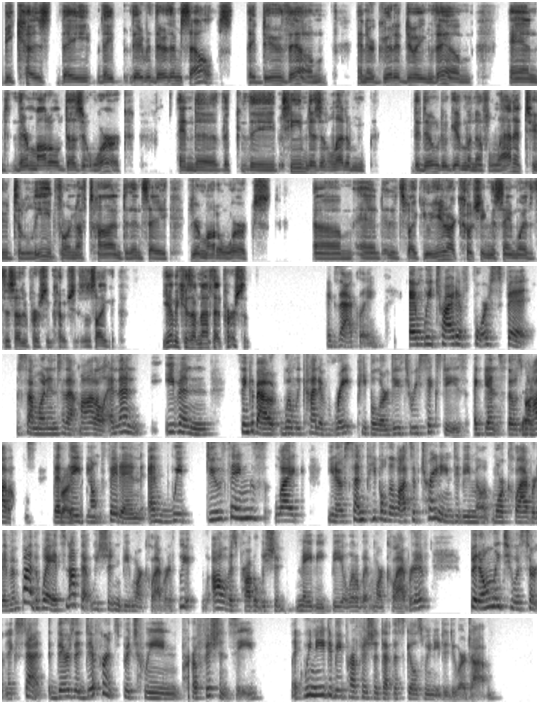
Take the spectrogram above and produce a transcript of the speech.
because they they they they're themselves. They do them and they're good at doing them and their model doesn't work and the the the team doesn't let them they don't, give them enough latitude to lead for enough time to then say your model works. Um, and, and it's like you, you're not coaching the same way that this other person coaches. It's like yeah because i'm not that person. Exactly. And we try to force fit someone into that model. And then even think about when we kind of rate people or do 360s against those right. models that right. they don't fit in. And we do things like you know send people to lots of training to be more collaborative and by the way it's not that we shouldn't be more collaborative we all of us probably should maybe be a little bit more collaborative but only to a certain extent there's a difference between proficiency like we need to be proficient at the skills we need to do our job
